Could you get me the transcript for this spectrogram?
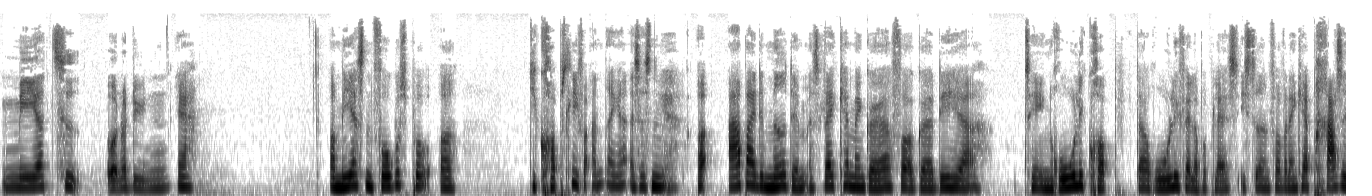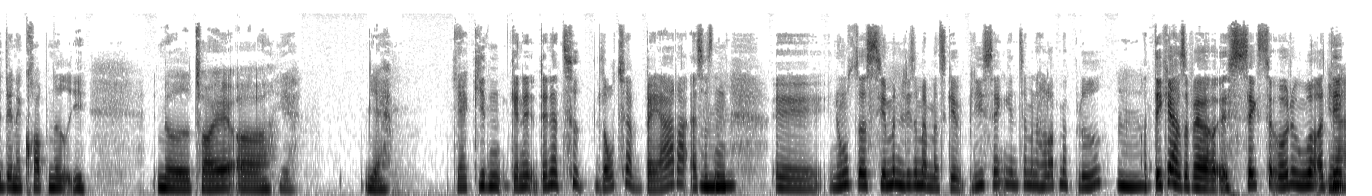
mere tid under dynen. Og mere sådan fokus på at de kropslige forandringer, altså sådan Ja. at arbejde med dem. Altså, hvad kan man gøre for at gøre det her til en rolig krop, der roligt falder på plads, i stedet for, hvordan kan jeg presse denne krop ned i noget tøj og Ja. ja, Ja, give den, den her tid lov til at være der. Altså Mhm. sådan, øh, nogle steder siger man ligesom, at man skal blive i seng, indtil man holder op med at bløde. Mm. Og det kan altså være 6-8 uger, og det, Ja.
